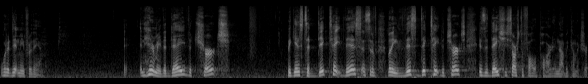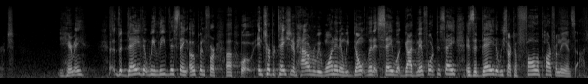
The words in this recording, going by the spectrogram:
what it didn't mean for them. And hear me, the day the church begins to dictate this instead of letting this dictate the church is the day she starts to fall apart and not become a church. You hear me? The day that we leave this thing open for uh, interpretation of however we want it and we don't let it say what God meant for it to say is the day that we start to fall apart from the inside.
